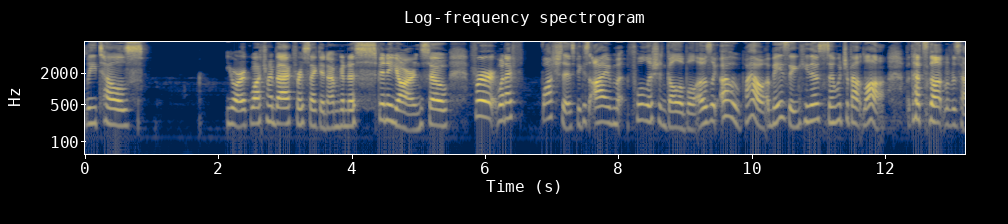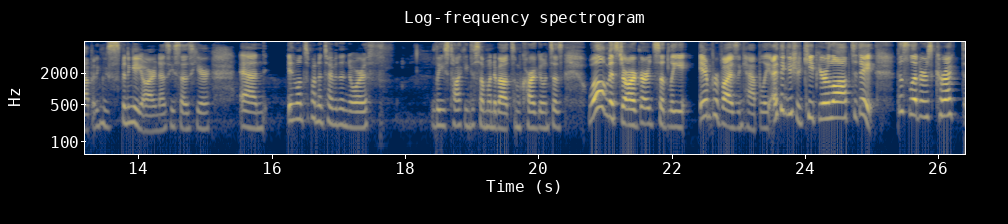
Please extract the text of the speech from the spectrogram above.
Lee tells Iorek, watch my back for a second. I'm gonna spin a yarn. So, for when I watch this because I'm foolish and gullible. I was like, oh, wow, amazing. He knows so much about law. But that's not what was happening. He was spinning a yarn, as he says here. And in Once Upon a Time in the North, Lee's talking to someone about some cargo and says, Well, Mr. Argard, said Lee, improvising happily, I think you should keep your law up to date. This letter is correct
